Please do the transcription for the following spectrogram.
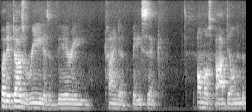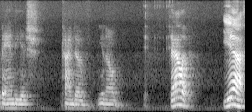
but it does read as a very kind of basic, almost Bob Dylan in the bandy-ish kind of you know ballad. yeah,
